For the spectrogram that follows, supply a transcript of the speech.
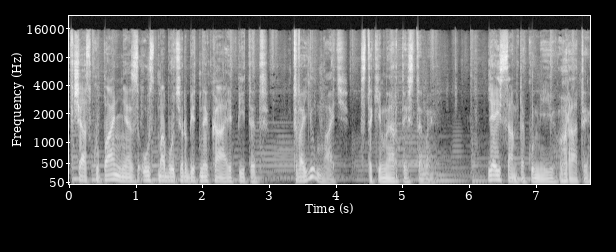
в час купання з уст, мабуть, робітника епітет Твою мать з такими артистами. Я і сам так умію грати,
